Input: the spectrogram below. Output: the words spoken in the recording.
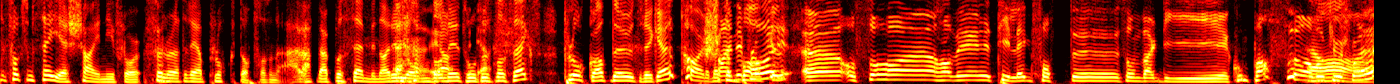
du, folk som sier shiny floor, føler du at det er plukket opp fra sånn Jeg har vært på seminar i London i 2006, plukka opp det uttrykket, tar det med Shiny tilbake floor. uh, og så har vi i tillegg fått uh, sånn verdikompass og Ja. kurs for det.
